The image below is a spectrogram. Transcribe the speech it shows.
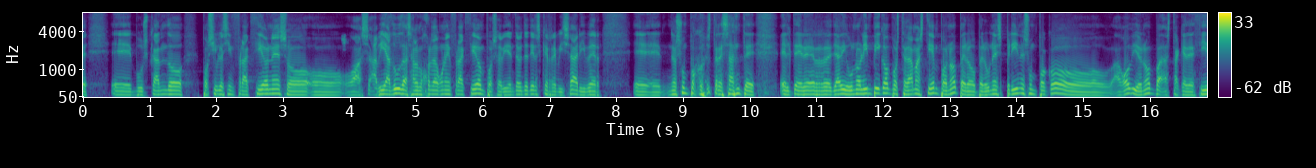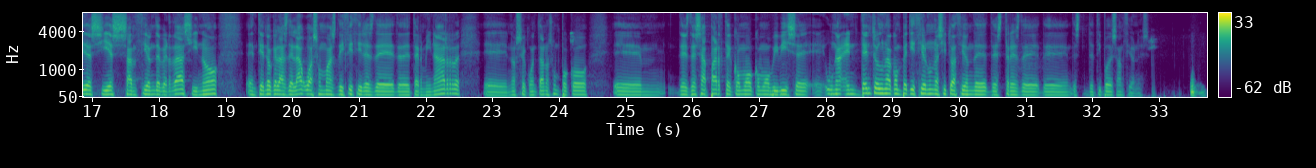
buscando posibles infracciones o, había dudas a lo mejor de alguna infracción, pues evidentemente tienes que revisar y ver. Eh, no es un poco estresante el tener, ya digo, un olímpico, pues te da más tiempo, ¿no? Pero, pero un sprint es un poco agobio, ¿no? Hasta que decides si es sanción de verdad, si no. Entiendo que las del agua son más difíciles de, determinar. Eh, no sé, cuéntanos un poco eh, desde esa parte cómo, cómo vivís una, dentro de una competición una situación de, estrés de tipo de sanciones?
